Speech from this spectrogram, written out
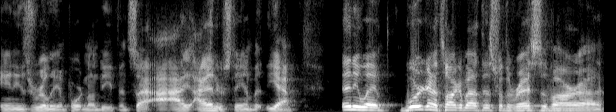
and he's really important on defense. So I, I, I understand, but yeah. Anyway, we're gonna talk about this for the rest of our uh,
